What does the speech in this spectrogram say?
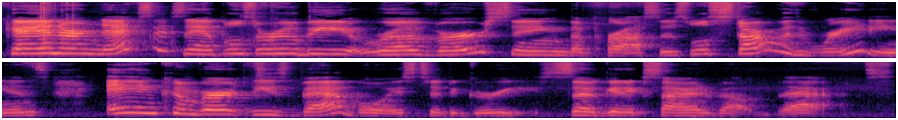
Okay, in our next examples, we'll be reversing the process. We'll start with radians and convert these bad boys to degrees. So get excited about that.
